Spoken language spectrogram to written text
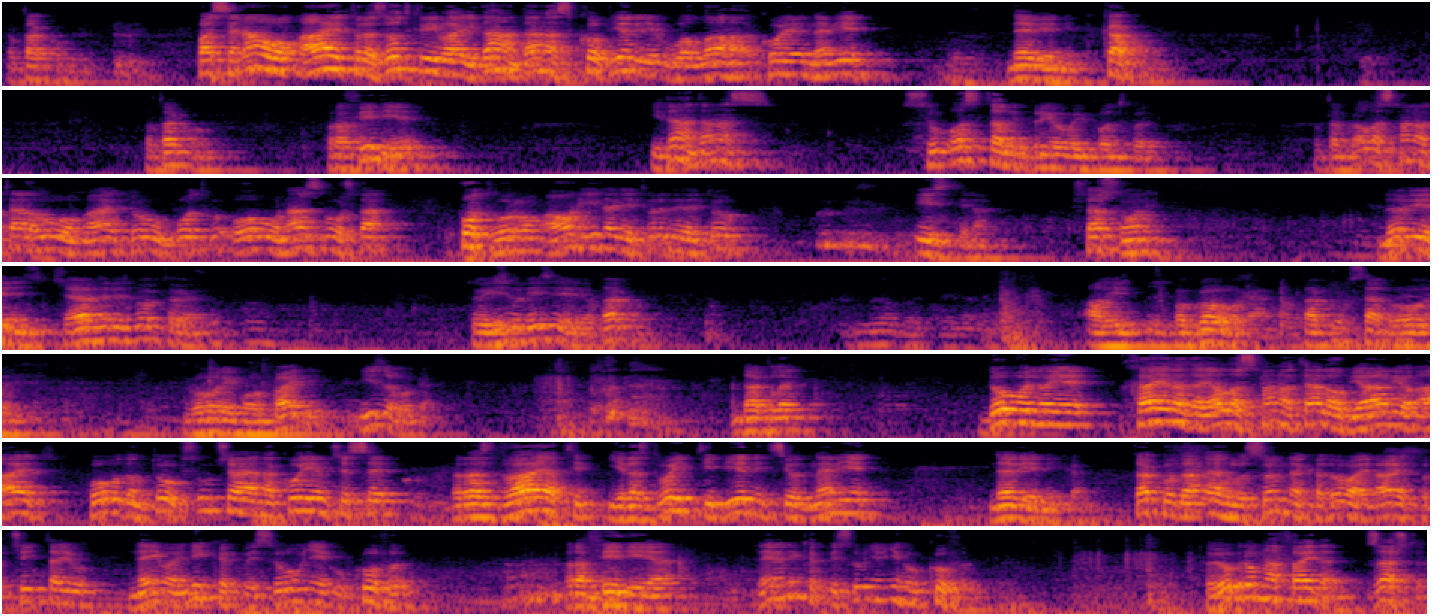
Je tako? Pa se na ovom ajetu razotkriva i dan danas ko vjeruje u Allaha, ko je nevje, nevjernik. Kako? Je tako? Profidije i dan danas su ostali pri ovoj potvori. Tako, Allah smano tada u ovom ajetu ovu, potvor, ovu nazvao šta? Potvorom, a oni i dalje tvrde da je to istina. Šta su oni? Nevjernici, čaveri zbog toga. To je izvod izvjeri, tako? Ali zbog ovoga, tako sad ovdje govorimo o fajdi, iz ovoga. Dakle, dovoljno je hajra da je Allah ta'ala objavio ajet povodom tog slučaja na kojem će se razdvajati i razdvojiti vjernici od nevije, nevjernika. Tako da ehlu sunne kad ovaj ajet pročitaju ne imaju nikakve sumnje u kufr Rafidija. Ne imaju nikakve sumnje u njihov kufr. To je ogromna fajda. Zašto?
